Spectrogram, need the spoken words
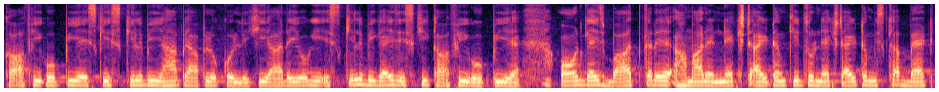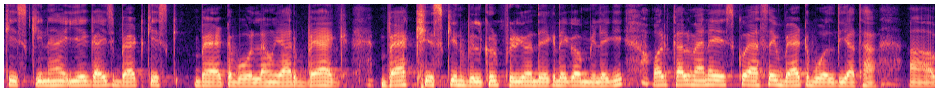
काफ़ी ओपी है। इसकी स्किल भी यहाँ पे आप लोग को लिखी आ रही होगी। स्किल भी गाइज़ इसकी काफ़ी ओपी है। और गाइज़ बात करें हमारे नेक्स्ट आइटम की तो नेक्स्ट आइटम इसका बैट की स्किन है। ये गाइज़ बैट की बैट बोल रहा हूँ यार बैग बैग की स्किन बिल्कुल फ्री में देखने को मिलेगी। और कल मैंने इसको ऐसे ही बैट बोल दिया था। आ,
